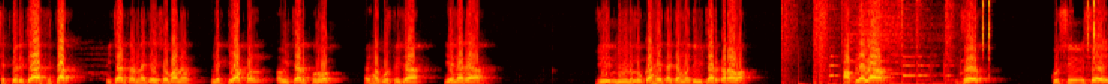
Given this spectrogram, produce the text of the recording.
शेतकरीच्या हितात विचार करण्याच्या हिशोबानं नक्की आपण विचारपूर्वक ह्या गोष्टीच्या येणाऱ्या जी निवडणूक आहे त्याच्यामध्ये विचार करावा. आपल्याला जर कृषी विषय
